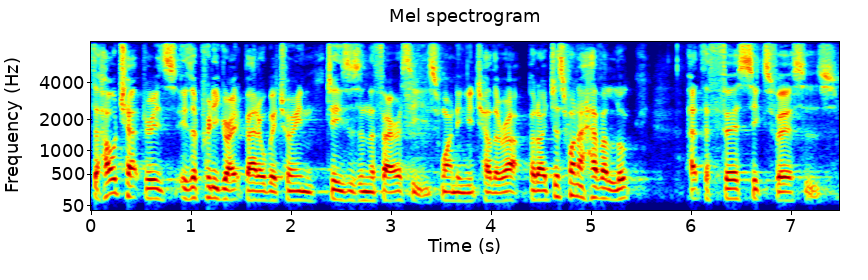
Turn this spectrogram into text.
The whole chapter is, is a pretty great battle between Jesus and the Pharisees, winding each other up. But I just want to have a look at the first six verses.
